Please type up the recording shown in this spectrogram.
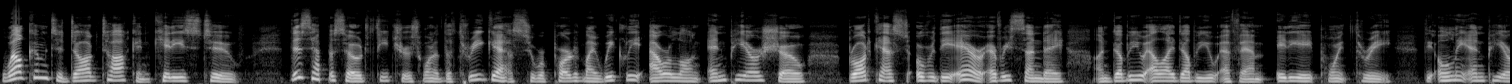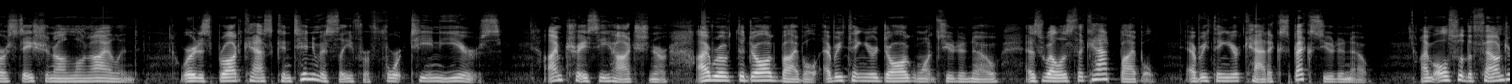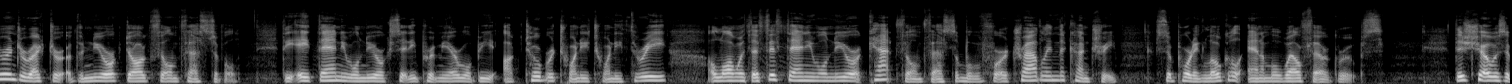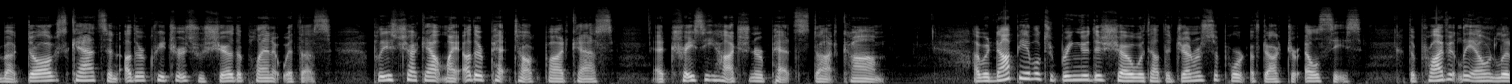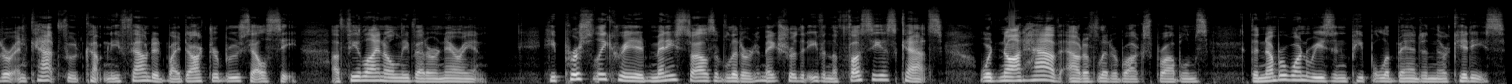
Welcome to Dog Talk and Kitties Too. This episode features one of the three guests who were part of my weekly hour long NPR show broadcast over the air every Sunday on WLIW FM 88.3, the only NPR station on Long Island, where it is broadcast continuously for 14 years. I'm Tracie Hotchner. I wrote the Dog Bible, Everything Your Dog Wants You to Know, as well as the Cat Bible, Everything Your Cat Expects You to Know. I'm also the founder and director of the New York Dog Film Festival. The eighth annual New York City premiere will be October 2023, along with the fifth annual New York Cat Film Festival before traveling the country, supporting local animal welfare groups. This show is about dogs, cats, and other creatures who share the planet with us. Please check out my other Pet Talk podcasts at traciehotchnerpets.com. I would not be able to bring you this show without the generous support of Dr. Elsey's the privately owned litter and cat food company founded by Dr. Bruce Elsey, a feline only veterinarian. He personally created many styles of litter to make sure that even the fussiest cats would not have out of litter box problems, the number one reason people abandon their kitties.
